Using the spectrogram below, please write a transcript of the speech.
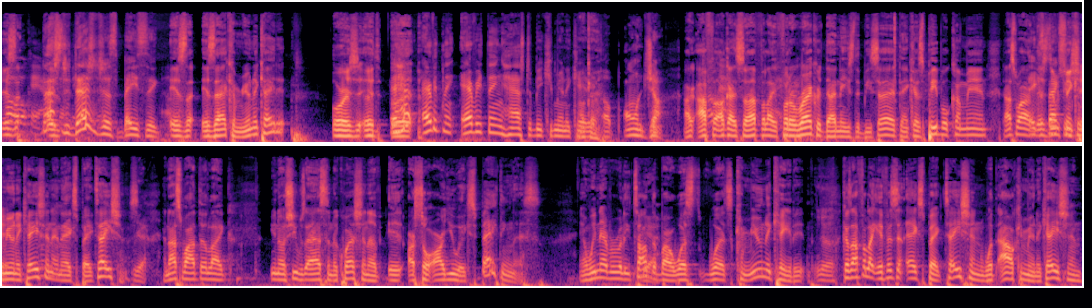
Oh, Is it- okay. That's understand. ju- that's just basic. Is that is that communicated, or is it? It or- ha- everything everything has to be communicated Okay. up on jump. I, I feel okay. So I feel like for the record, that needs to be said then, because people come in. That's why there's difference between communication and mm-hmm. expectations. Yeah. and that's why I feel like, you know, she was asking the question of, it, are so are you expecting this? And we never really talked Yeah. about what's what's communicated. Yeah. because I feel like if it's an expectation without communication,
